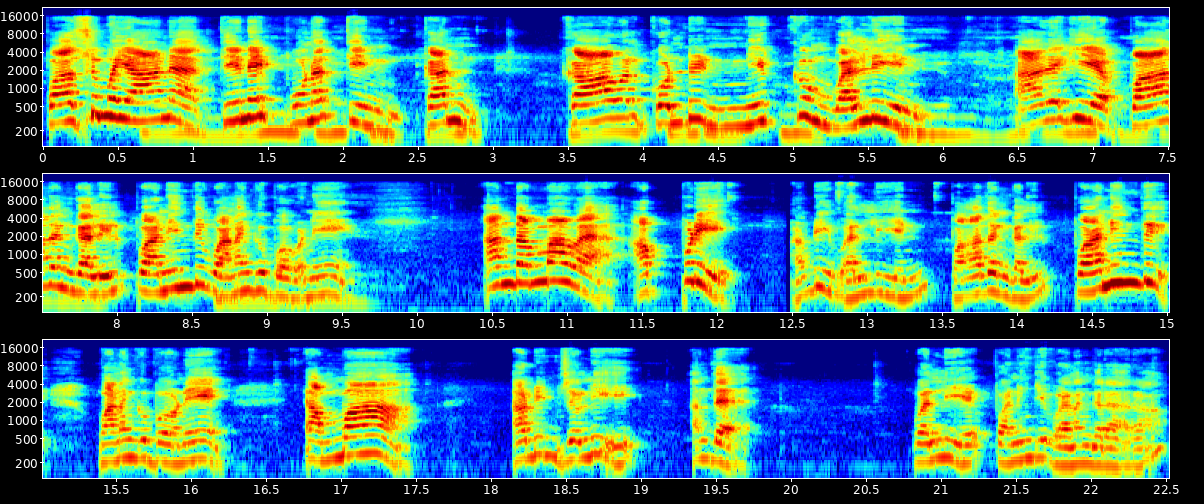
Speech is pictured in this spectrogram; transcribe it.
பசுமையான திணை புனத்தின் கண் காவல் கொண்டு நிற்கும் வள்ளியின் அழகிய பாதங்களில் பணிந்து வணங்குபவனே. அந்த அம்மாவை அப்படி அப்படி வள்ளியின் பாதங்களில் பணிந்து வணங்குபவனே. அம்மா அப்படின்னு சொல்லி அந்த வள்ளியை பணிஞ்சு வணங்குறாராம்.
